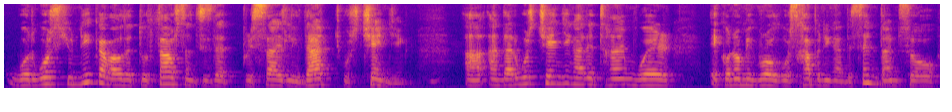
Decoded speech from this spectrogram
What was unique about the 2000s is that precisely that was changing. Uh, and that was changing at a time where economic growth was happening at the same time. So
